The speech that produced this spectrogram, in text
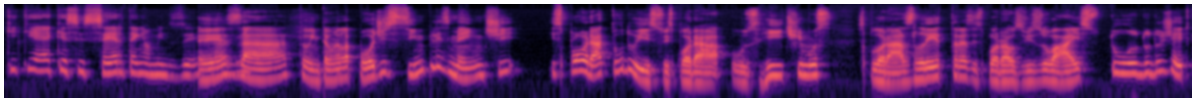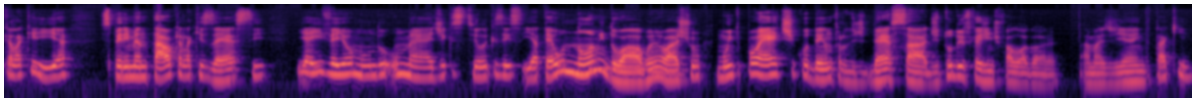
que, que é que esse ser tem a me dizer? sabe? Exato. Então ela pôde simplesmente explorar tudo isso. Explorar os ritmos, explorar as letras, explorar os visuais, tudo do jeito que ela queria, experimentar o que ela quisesse. E aí veio ao mundo o Magic Still Exists. E até o nome do álbum eu acho muito poético dentro de, dessa, de tudo isso que a gente falou agora. A magia ainda tá aqui.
